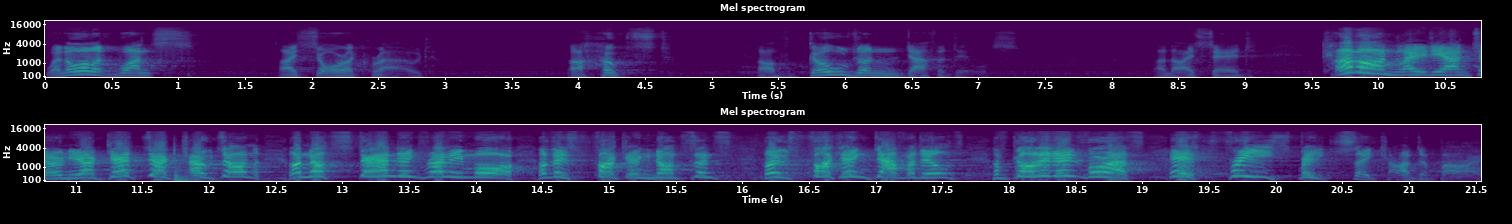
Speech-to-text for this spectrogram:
When all at once I saw a crowd, a host of golden daffodils. And I said, Come on, Lady Antonia, get your coat on! I'm not standing for any more of this fucking nonsense! Those fucking daffodils have got it in for us! It's free speech they can't abide.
